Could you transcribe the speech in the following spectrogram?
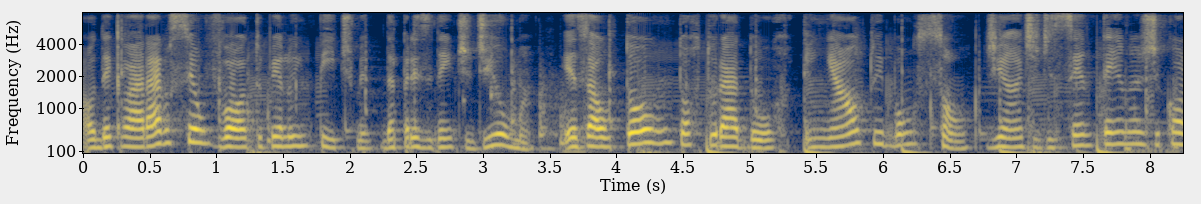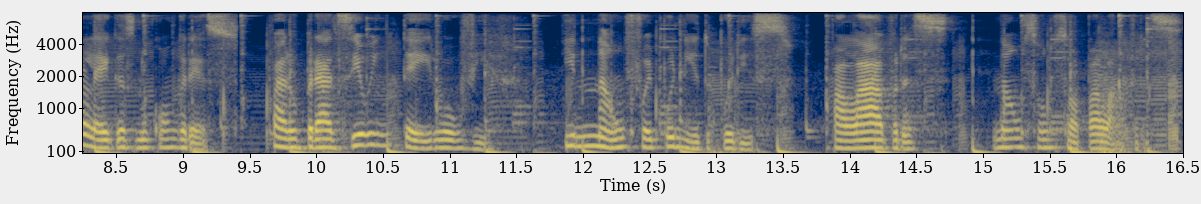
ao declarar o seu voto pelo impeachment da presidente Dilma, exaltou um torturador em alto e bom som diante de centenas de colegas no Congresso, para o Brasil inteiro ouvir. E não foi punido por isso. Palavras não são só palavras.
